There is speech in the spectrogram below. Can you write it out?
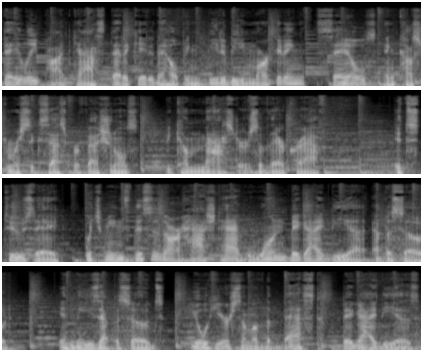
daily podcast dedicated to helping B2B marketing, sales, and customer success professionals become masters of their craft. It's Tuesday, which means this is our hashtag one big idea episode. In these episodes, you'll hear some of the best big ideas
